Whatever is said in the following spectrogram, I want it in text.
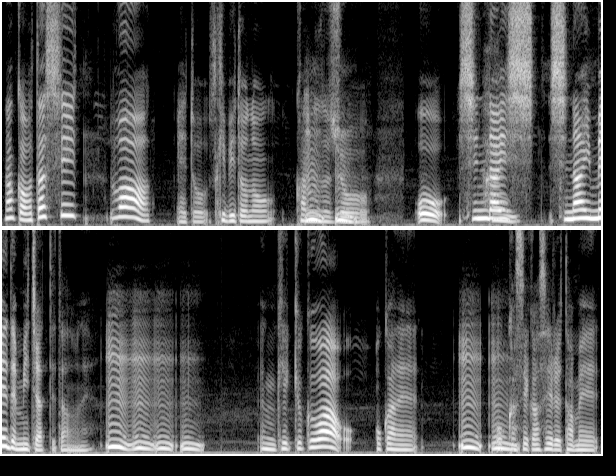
なんか私は、えっと付き人の彼うんう女を信頼し,、しない目で見ちゃってたのね、うんうんうんうん。うん、結局はおお金うんうん。を稼がせるため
